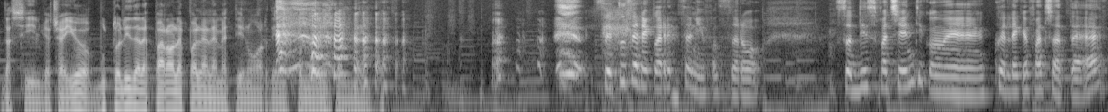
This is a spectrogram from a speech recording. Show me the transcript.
da Silvia cioè io butto lì delle parole e poi le, le metto in ordine se tutte le correzioni fossero soddisfacenti come quelle che faccio a te,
